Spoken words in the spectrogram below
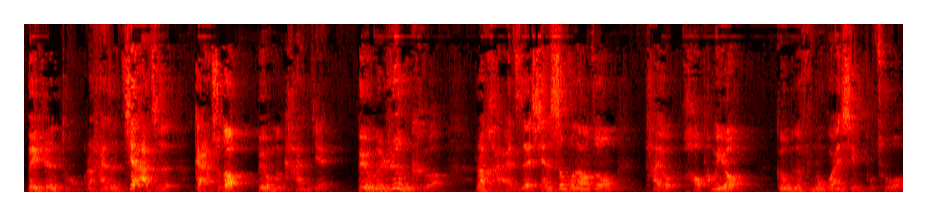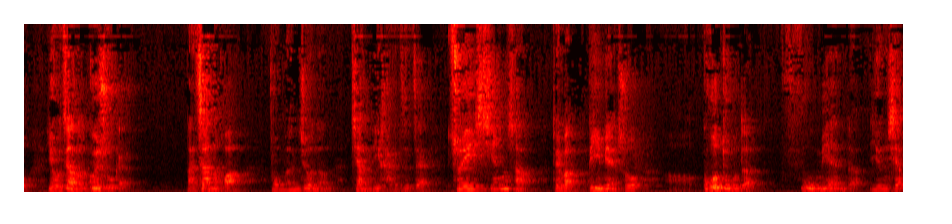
被认同，让孩子价值感受到被我们看见、被我们认可，让孩子在现实生活当中，他有好朋友，跟我们的父母关系不错，有这样的归属感。那这样的话，我们就能降低孩子在追星上，对吧？避免说啊过度的负面的影响。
